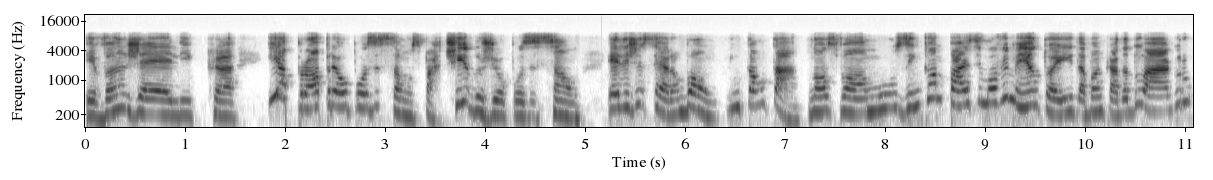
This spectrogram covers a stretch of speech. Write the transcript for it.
evangélica e a própria oposição, os partidos de oposição, eles disseram: bom, então tá, nós vamos encampar esse movimento aí da bancada do agro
